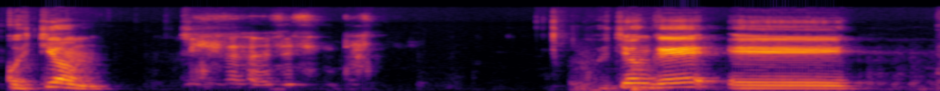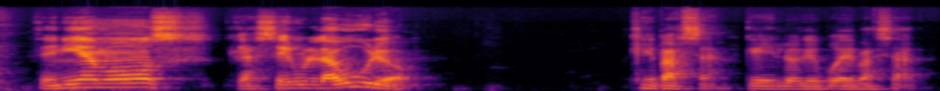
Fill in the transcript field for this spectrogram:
Cuestión. Cuestión que eh, teníamos que hacer un laburo. ¿Qué pasa? ¿Qué es lo que puede pasar?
